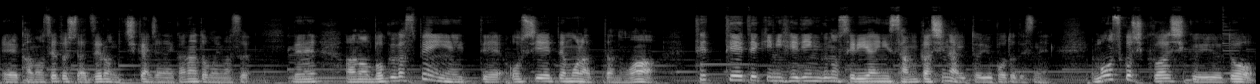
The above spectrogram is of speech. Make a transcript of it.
えー、可能性としてはゼロに近いんじゃないかなと思います。でねあの僕がスペインへ行って教えてもらったのは徹底的にヘディングの競り合いに参加しないということですね。もう少し詳しく言うと、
